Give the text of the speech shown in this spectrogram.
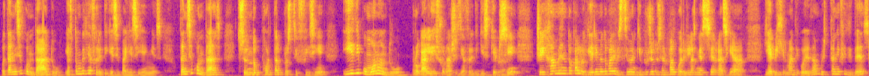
όταν είσαι κοντά του, γι' αυτό είναι διαφορετικές οι παγιέ γενιές. Όταν είσαι κοντά σε αυτό το πόρταλ προς τη φύση, ήδη που μόνο του προκαλεί σου να έχει διαφορετική σκέψη. Και είχαμε το καλοκαίρι με το Πανεπιστήμιο Κύπρου και τους Ερπαν Κορίλα μια συνεργασία για επιχειρηματικότητα που ήταν οι φοιτητές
